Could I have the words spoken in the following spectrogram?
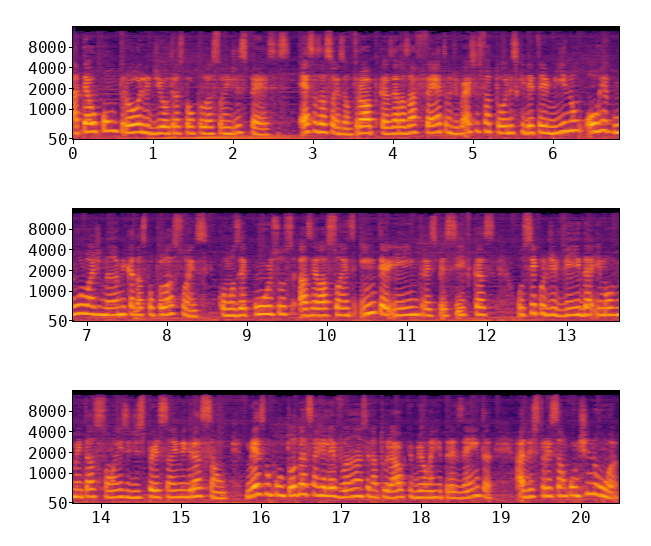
até o controle de outras populações de espécies. Essas ações antrópicas, elas afetam diversos fatores que determinam ou regulam a dinâmica das populações, como os recursos, as relações inter e intraespecíficas, o ciclo de vida e movimentações de dispersão e migração. Mesmo com toda essa relevância natural que o bioma representa, a destruição continua,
